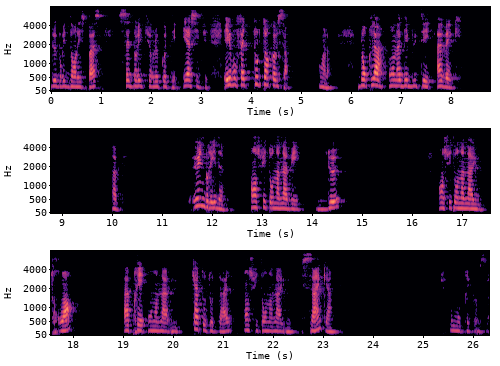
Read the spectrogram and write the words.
2 brides dans l'espace, 7 brides sur le côté, et ainsi de suite. Et vous faites tout le temps comme ça. Voilà. Donc là, on a débuté avec une bride. Ensuite, on en avait deux. Ensuite, on en a eu trois. Après, on en a eu quatre au total. Ensuite, on en a eu cinq. Je vais vous montrer comme ça.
